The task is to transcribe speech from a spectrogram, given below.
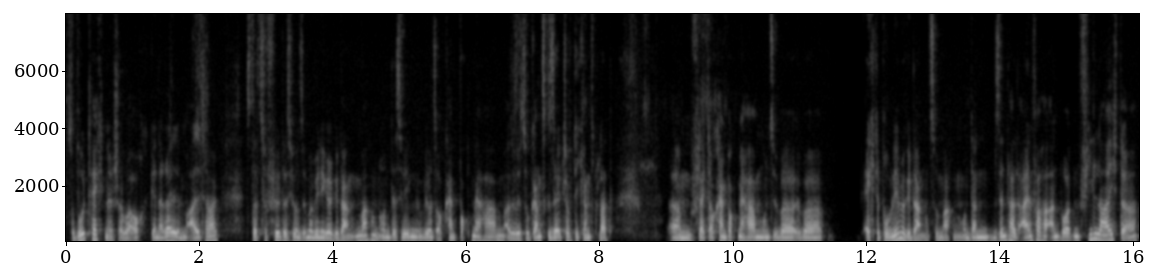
sowohl technisch, aber auch generell im Alltag, es dazu führt, dass wir uns immer weniger Gedanken machen und deswegen wir uns auch keinen Bock mehr haben, also wir so ganz gesellschaftlich, ganz platt, ähm, vielleicht auch keinen Bock mehr haben, uns über, über echte Probleme Gedanken zu machen. Und dann sind halt einfache Antworten viel leichter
